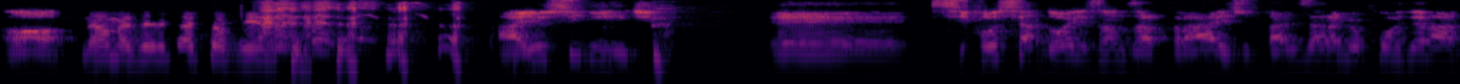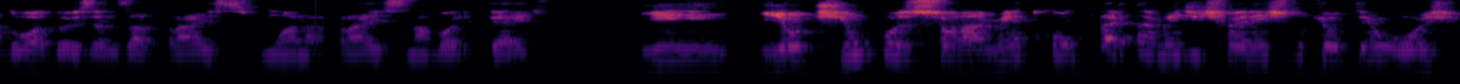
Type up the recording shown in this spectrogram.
Ó. Não, mas ele tá te ouvindo. aí o seguinte. É, se fosse há dois anos atrás, o Thales era meu coordenador há dois anos atrás, um ano atrás, na Bodytech. E, e eu tinha um posicionamento completamente diferente do que eu tenho hoje.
